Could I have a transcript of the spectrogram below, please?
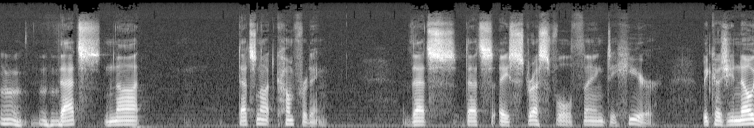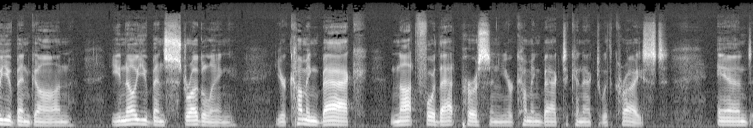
mm, mm-hmm. that's not that's not comforting. That's that's a stressful thing to hear because you know you've been gone you know you've been struggling you're coming back not for that person you're coming back to connect with christ. And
